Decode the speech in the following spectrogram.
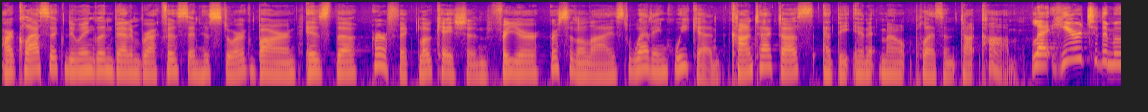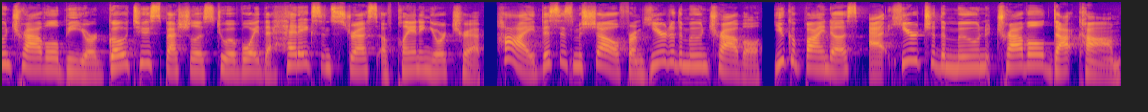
our classic New England bed and breakfast and historic barn is the perfect location for your personalized wedding weekend. Contact us at the inn at mountpleasant.com. Let Here to the Moon Travel be your go to specialist to avoid the headaches and stress of planning your trip. Hi, this is Michelle from Here to the Moon Travel. You can find us at heretothemoontravel.com.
